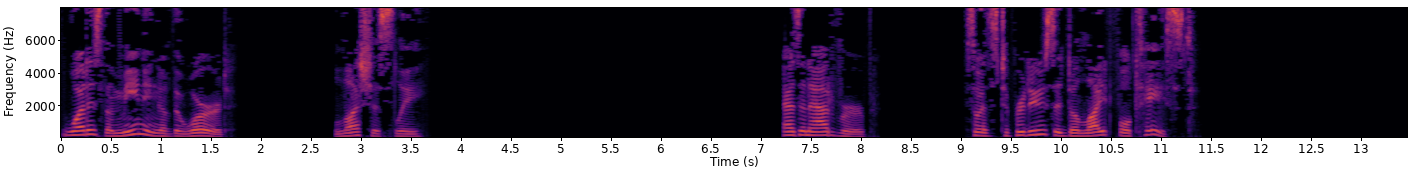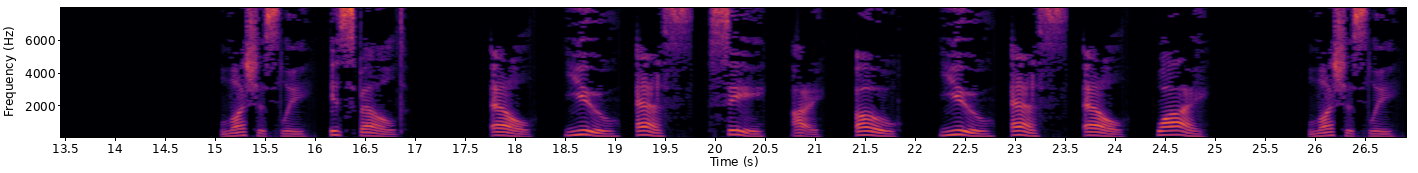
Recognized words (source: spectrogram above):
What is the meaning of the word lusciously as an adverb? So as to produce a delightful taste. Lusciously is spelled L U S C I O U S L Y. Lusciously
